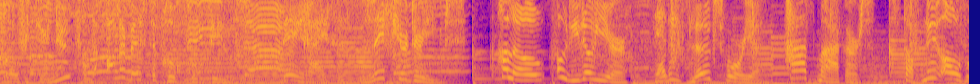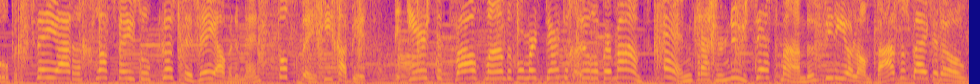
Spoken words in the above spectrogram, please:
Profiteer nu van de allerbeste vroegboekdeals. D-reizen. Live your dreams. Hallo, Odido hier. We hebben iets leuks voor je. Haastmakers. Stap nu over op een tweejarig glasvezel plus tv-abonnement tot 2 gigabit. De eerste 12 maanden voor maar 30 euro per maand. En krijg er nu 6 maanden Videoland Basis bij cadeau.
